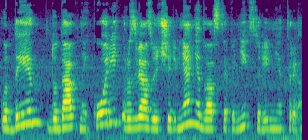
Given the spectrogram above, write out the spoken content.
один додатний корінь, розв'язуючи рівняння 2 в степені х дорівнює 3а.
